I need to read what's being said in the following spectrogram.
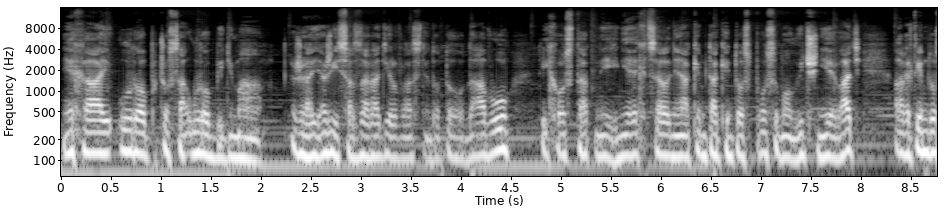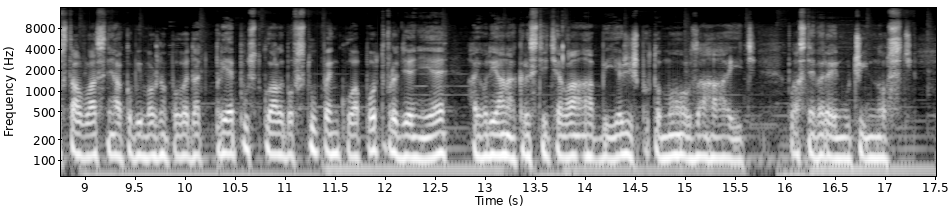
nechaj, urob, čo sa urobiť má že aj Ježíš sa zaradil vlastne do toho davu, tých ostatných nechcel nejakým takýmto spôsobom vyčnievať, ale tým dostal vlastne, ako by možno povedať, priepustku alebo vstupenku a potvrdenie aj od Jana Krstiteľa, aby Ježiš potom mohol zahájiť vlastne verejnú činnosť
